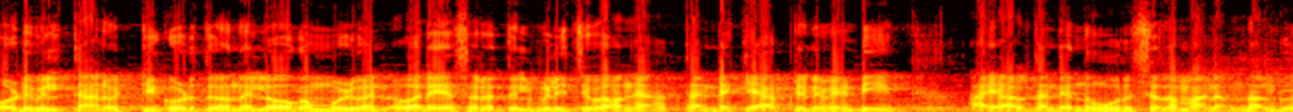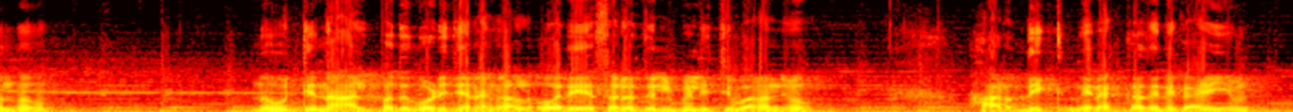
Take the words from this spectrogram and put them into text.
ഒടുവിൽ താൻ ഒറ്റിക്കൊടുത്തുവെന്ന് ലോകം മുഴുവൻ ഒരേ സ്വരത്തിൽ വിളിച്ചു പറഞ്ഞ തന്റെ ക്യാപ്റ്റന് വേണ്ടി അയാൾ തന്റെ നൂറ് ശതമാനം നൽകുന്നു. നൂറ്റി നാൽപ്പത് കോടി ജനങ്ങൾ ഒരേ സ്വരത്തിൽ വിളിച്ചു പറഞ്ഞു. ഹർദിക് നിനക്കതിന് കഴിയും.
